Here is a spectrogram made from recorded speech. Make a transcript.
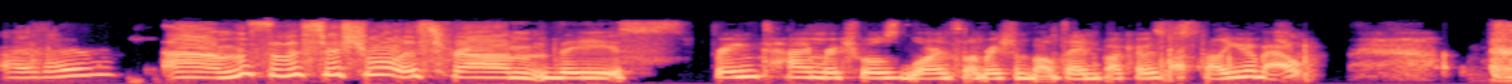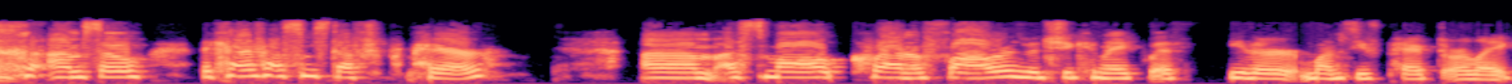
either. Um, so this ritual is from the Springtime Rituals Lord Celebration Beltane book I was just telling you about. um, so they kind of have some stuff to prepare. Um, a small crown of flowers, which you can make with either ones you've picked or like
